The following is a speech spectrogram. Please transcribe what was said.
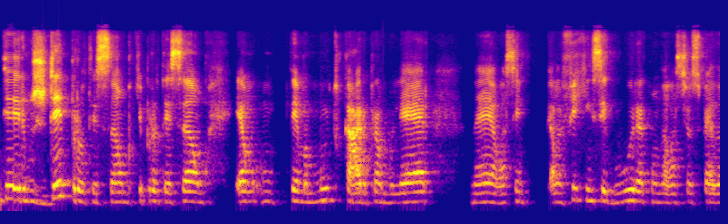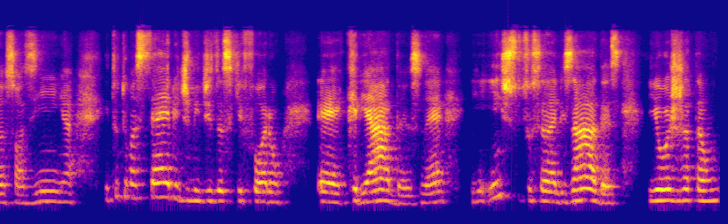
em termos de proteção, porque proteção é um, um tema muito caro para a mulher, né? Ela, sempre, ela fica insegura quando ela se hospeda sozinha. Então, tem uma série de medidas que foram é, criadas, né? E institucionalizadas e hoje já estão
